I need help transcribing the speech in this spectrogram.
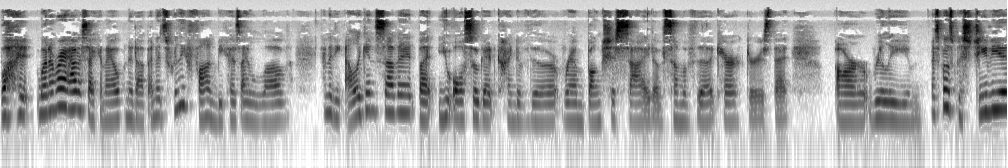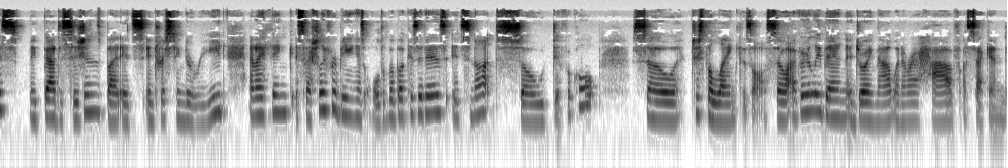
But whenever I have a second, I open it up and it's really fun because I love kind of the elegance of it, but you also get kind of the rambunctious side of some of the characters that are really, I suppose, mischievous, make bad decisions, but it's interesting to read. And I think, especially for being as old of a book as it is, it's not so difficult. So just the length is all. So I've really been enjoying that whenever I have a second.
